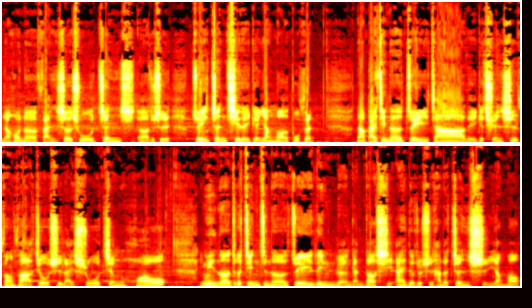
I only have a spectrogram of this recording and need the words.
然后呢，反射出真实，呃，就是最真切的一个样貌的部分。那白镜呢，最佳的一个诠释方法就是来说真话哦，因为呢，这个镜子呢，最令人感到喜爱的就是它的真实样貌。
